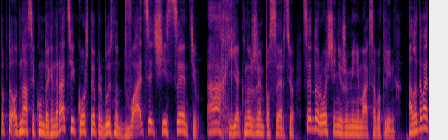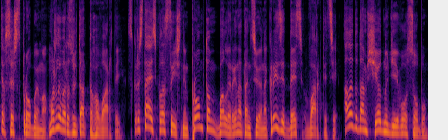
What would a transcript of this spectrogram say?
Тобто одна секунда генерації коштує приблизно 26 центів. Ах, як ножем по серцю. Це дорожче, ніж у Minimax або Kling. Але давайте все ж спробуємо. Можливо, результат того вартий. Скористаюсь класичним промптом, балерина танцює на кризі десь в Арктиці. Але додам ще одну дієву особу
